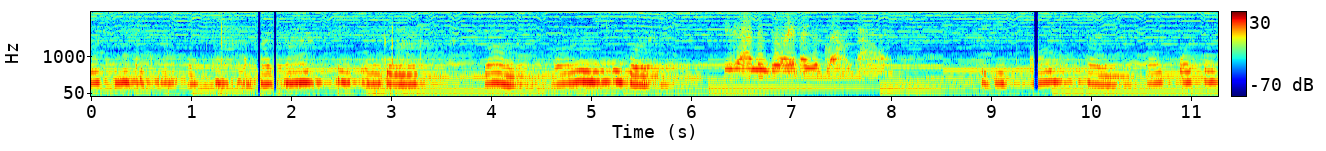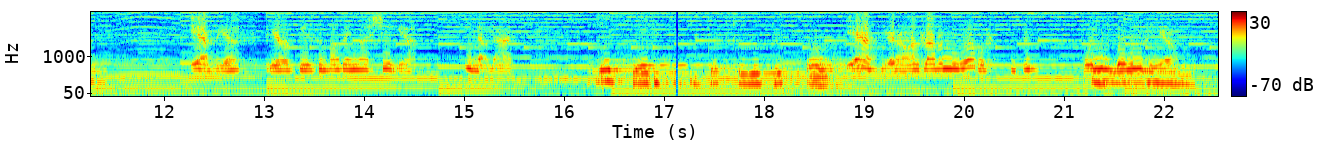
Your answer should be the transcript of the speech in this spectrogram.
questions about and think about how things go wrong, only make it worse. you do it on the ground now. To be all the time, right, boyfriend? Yeah, man. There have been some other in Australia. You know that. Get ready to be that corrupt itself. Yeah, you know, I'm coming to work. What do you believe?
